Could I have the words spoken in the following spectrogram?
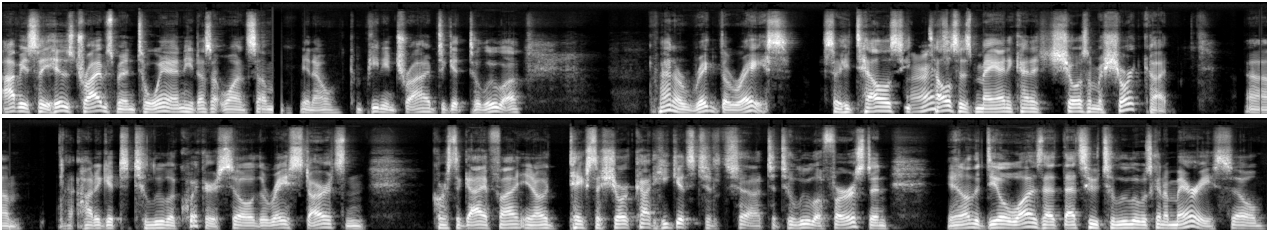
obviously his tribesmen to win, he doesn't want some, you know, competing tribe to get Telulah. Kind of rigged the race. So he tells he right. tells his man, he kind of shows him a shortcut. Um how to get to Telulah quicker. So the race starts and of course the guy find, you know, takes the shortcut. He gets to uh, to Telulah first and you know, the deal was that that's who Telulah was going to marry. So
